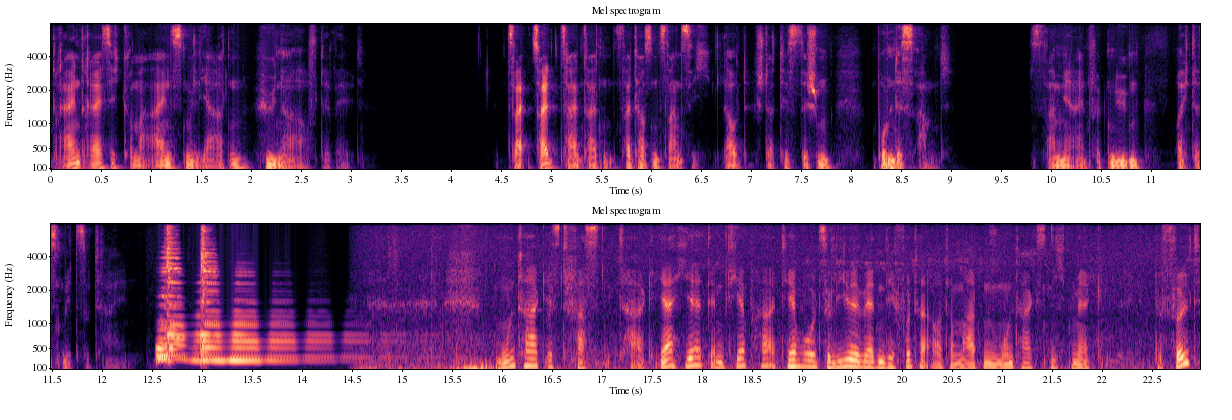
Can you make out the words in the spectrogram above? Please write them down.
33,1 Milliarden Hühner auf der Welt. 2020 laut Statistischem Bundesamt. Es war mir ein Vergnügen, euch das mitzuteilen. Montag ist Fastentag. Ja, hier dem Tierpa Tierwohl zuliebe werden die Futterautomaten montags nicht mehr befüllt.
